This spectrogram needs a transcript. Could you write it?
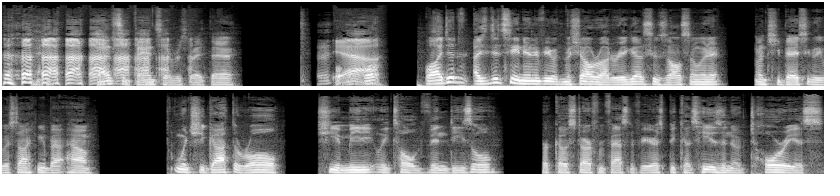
That's some fan service right there. Yeah. Well, well, I did. I did see an interview with Michelle Rodriguez, who's also in it, and she basically was talking about how when she got the role, she immediately told Vin Diesel, her co-star from Fast and Furious, because he is a notorious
